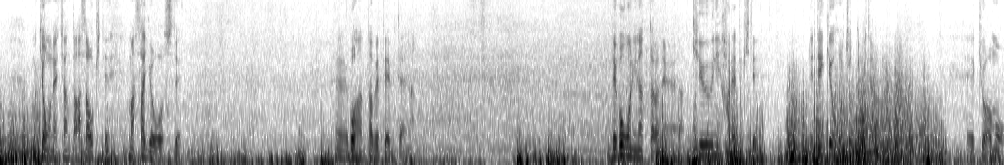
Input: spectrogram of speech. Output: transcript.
あ、今日もねちゃんと朝起きて、まあ、作業をして、えーご飯食べてみたいなで午後になったらね急に晴れてきてで天気予報ちょっと見たら、えー今日はもう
